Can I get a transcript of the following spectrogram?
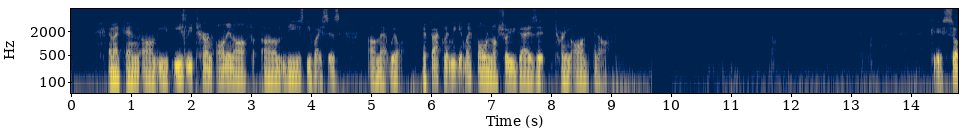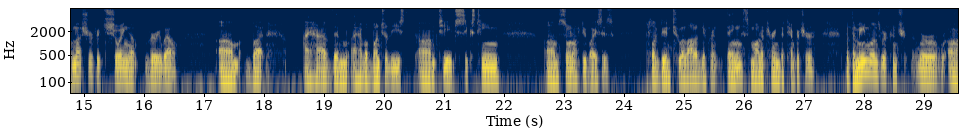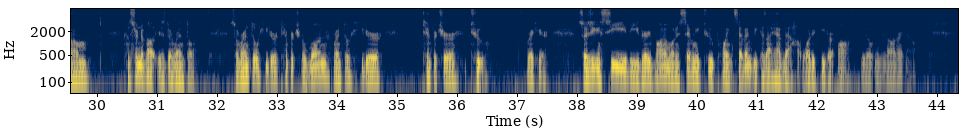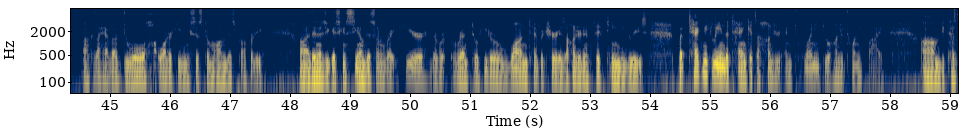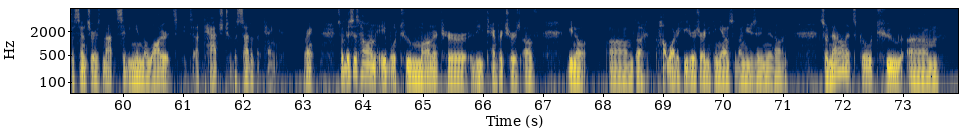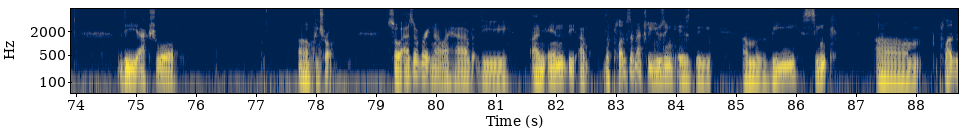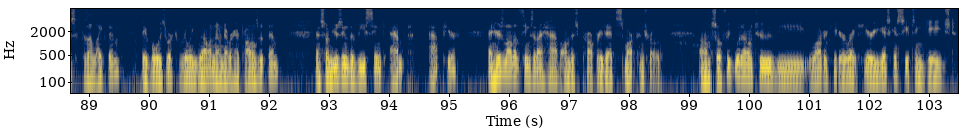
And I can um, e easily turn on and off um, these devices um, at will. In fact, let me get my phone and I'll show you guys it turning on and off. Okay, so I'm not sure if it's showing up very well, um, but I have them. I have a bunch of these um, TH16 um, Sonoff devices plugged into a lot of different things, monitoring the temperature. But the main ones we're, we're um, concerned about is the rental. So rental heater temperature 1, rental heater temperature 2, right here. So as you can see, the very bottom one is 72.7 because I have that hot water heater off. We don't need it on right now because uh, I have a dual hot water heating system on this property. Uh, and then as you guys can see on this one right here, the rental heater 1 temperature is 115 degrees. But technically in the tank, it's 120 to 125 um, because the sensor is not sitting in the water, it's, it's attached to the side of the tank, right? So this is how I'm able to monitor the temperatures of, you know, um, the hot water heaters or anything else that I'm using it on. So now let's go to um, the actual um, control. So as of right now, I have the, I'm in the, um, the plugs I'm actually using is the um, VeSync um, plugs because I like them. They've always worked really well and I've never had problems with them. And so I'm using the VeSync amp app here. And here's a lot of the things that I have on this property that's smart controlled. Um, so if we go down to the water heater right here, you guys can see it's engaged.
